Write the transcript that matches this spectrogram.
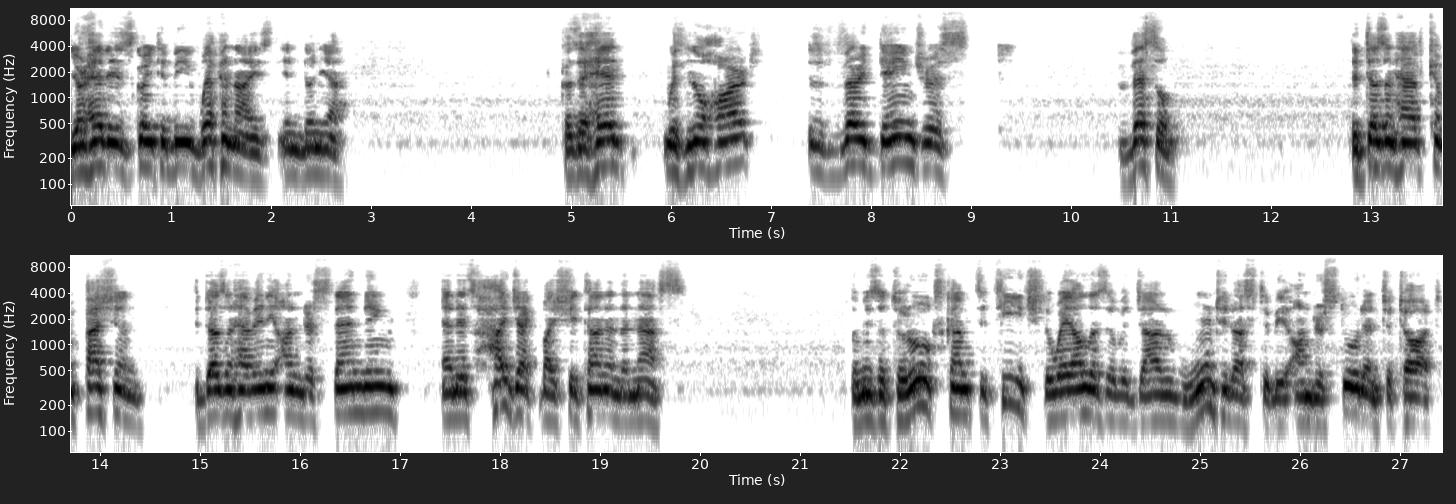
your head is going to be weaponized in dunya. Because a head with no heart is a very dangerous vessel. It doesn't have compassion, it doesn't have any understanding and it's hijacked by shaitan and the nafs. So means the turuqs come to teach the way Allah wanted us to be understood and to taught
